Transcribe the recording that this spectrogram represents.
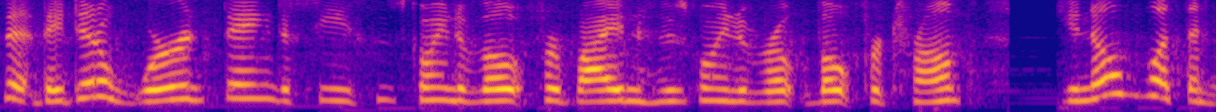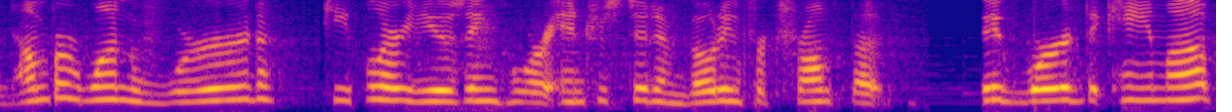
th- they did a word thing to see who's going to vote for Biden, who's going to vote vote for Trump. You know what the number one word people are using who are interested in voting for Trump? The big word that came up:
